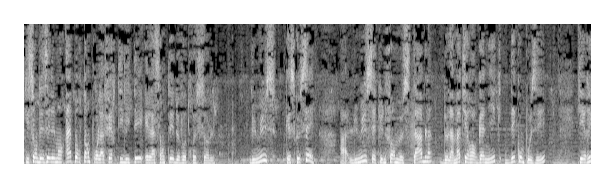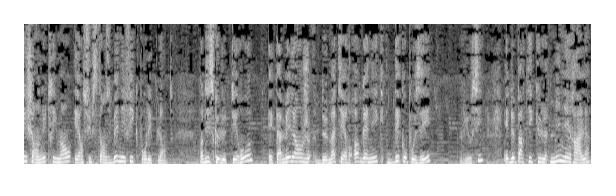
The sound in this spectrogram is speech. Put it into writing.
qui sont des éléments importants pour la fertilité et la santé de votre sol. L'humus, qu'est-ce que c'est? Ah, L'humus est une forme stable de la matière organique décomposée qui est riche en nutriments et en substances bénéfiques pour les plantes, tandis que le terreau est un mélange de matière organique décomposée, lui aussi, et de particules minérales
